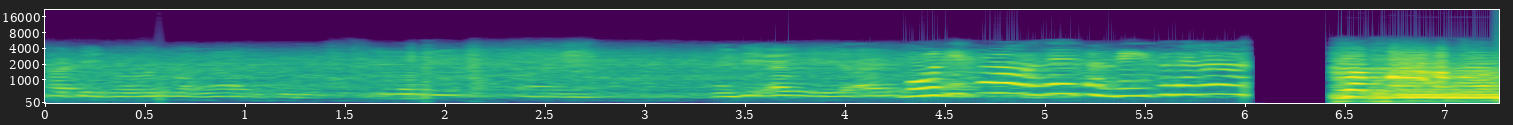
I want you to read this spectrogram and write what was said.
ਸਾਡੇ ਕੋਲ ਬਣਾ ਦਿੱਤੀ ਕਹਿੰਦੀ ਇਹ ਇਹ ਬੋਲੀ ਭਰਾ ਦੇ ਸੰਦੀਪ ਦਾ ਨਾ।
